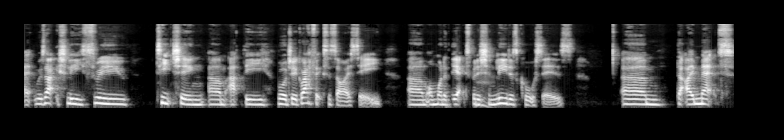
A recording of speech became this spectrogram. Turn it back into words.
it was actually through teaching um, at the Royal Geographic Society um, on one of the expedition mm. leaders courses um, that I met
